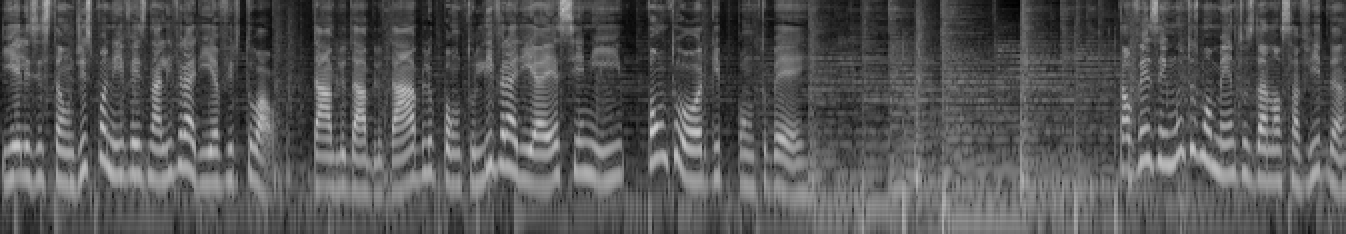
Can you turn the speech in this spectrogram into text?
E eles estão disponíveis na livraria virtual www.livrariasni.org.br. Talvez em muitos momentos da nossa vida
